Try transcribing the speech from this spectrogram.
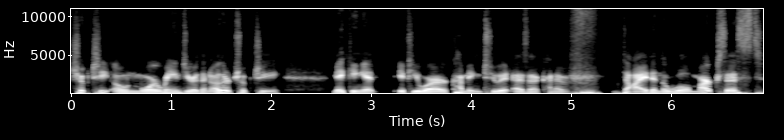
Chukchi own more reindeer than other Chukchi, making it, if you are coming to it as a kind of dyed in the wool Marxist,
